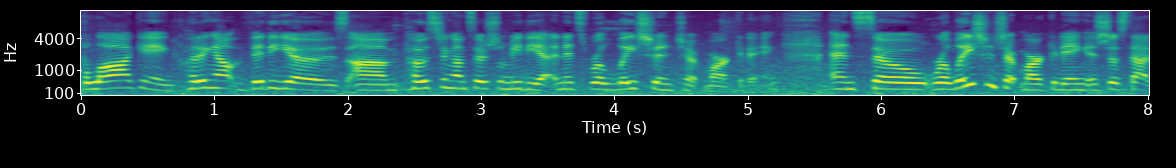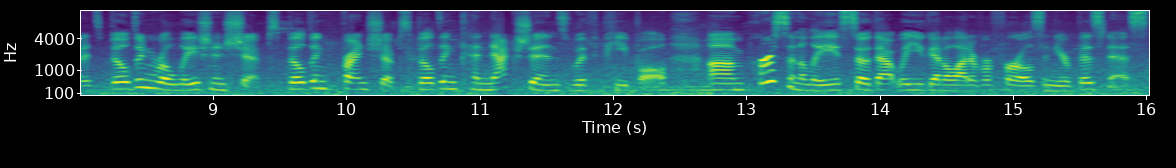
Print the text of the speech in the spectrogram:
blogging, putting out videos, um, posting on social media, and it's relationship marketing. And so relationship marketing is just that. It's building relationships, building friendships, building connections with people um, personally, so that way you get a lot of referrals in your business.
